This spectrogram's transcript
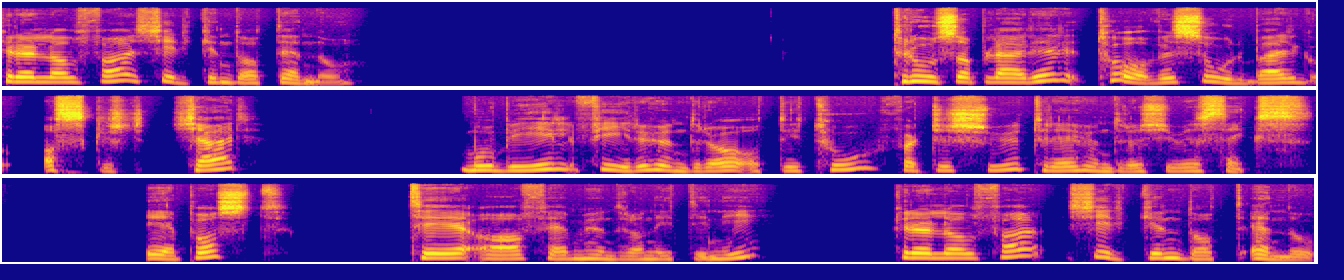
krøllalfa kirken.no Trosopplærer Tove Solberg Askerskjær. Mobil 482 47 326 E-post ta599 krøllalfa kirken.no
